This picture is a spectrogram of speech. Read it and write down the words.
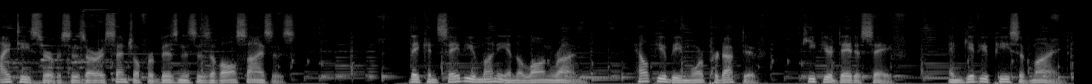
IT services are essential for businesses of all sizes. They can save you money in the long run, help you be more productive, keep your data safe, and give you peace of mind.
